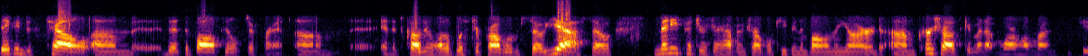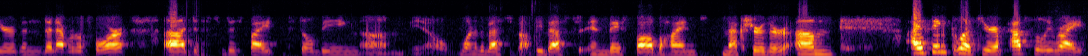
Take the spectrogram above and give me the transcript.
they can just tell um, that the ball feels different. Um, and it's causing a lot of blister problems. So yeah, so many pitchers are having trouble keeping the ball in the yard. Um, Kershaw's given up more home runs this year than, than ever before, uh, just despite still being, um, you know, one of the best, if not the best in baseball behind Max Scherzer. Um, I think, look, you're absolutely right.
